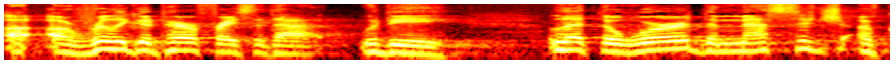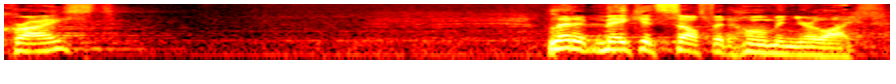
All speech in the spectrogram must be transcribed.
A, a really good paraphrase of that would be let the word, the message of Christ, let it make itself at home in your life.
